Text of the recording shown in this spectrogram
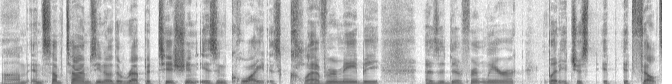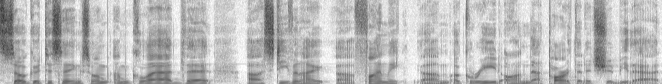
Um, and sometimes, you know, the repetition isn't quite as clever, maybe, as a different lyric, but it just it, it felt so good to sing. So I'm I'm glad that uh, Steve and I uh, finally um, agreed on that part that it should be that.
